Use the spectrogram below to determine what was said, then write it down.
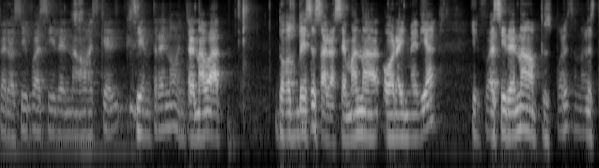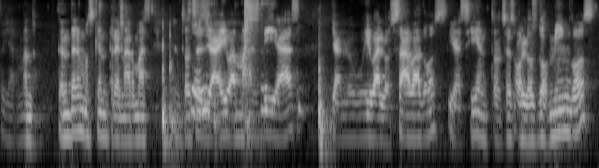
pero sí fue así de, no, es que si entreno, entrenaba dos veces a la semana, hora y media, y fue así de, no, pues por eso no le estoy armando. tendremos que entrenar más. Entonces Sí. ya iba más días, ya luego iba los sábados y así, entonces, o los domingos,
